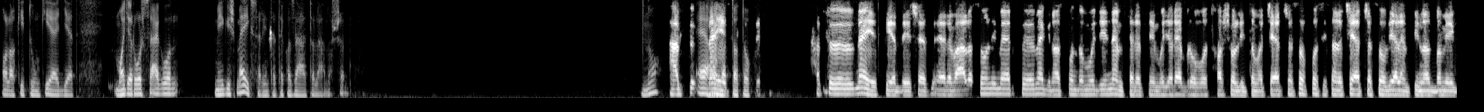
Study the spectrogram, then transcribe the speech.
alakítunk ki egyet. Magyarországon Mégis melyik szerintetek az általánosabb? No, hát, elhallgattatok. Nehéz, hát nehéz kérdés ez, erre válaszolni, mert megint azt mondom, hogy én nem szeretném, hogy a Rebrovot hasonlítom a Csercsaszovhoz, hiszen a Csercsaszov jelen pillanatban még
